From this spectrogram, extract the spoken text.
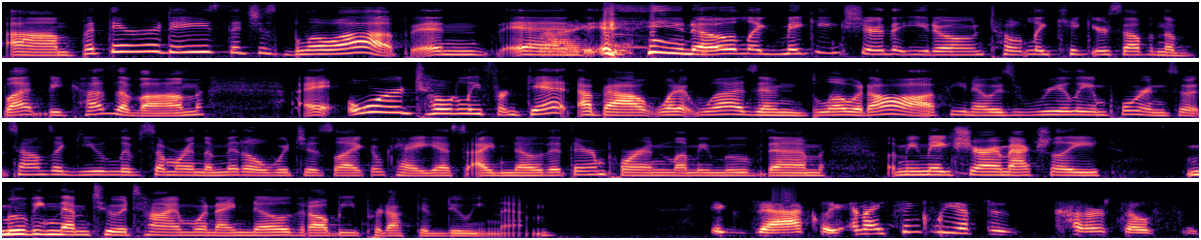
Um, but there are days that just blow up, and and Right. you know like making sure that you don't totally kick yourself in the butt because of them. Or totally forget about what it was and blow it off, you know, is really important. So it sounds like you live somewhere in the middle, which is like, okay, yes, I know that they're important. Let me move them. Let me make sure I'm actually moving them to a time when I know that I'll be productive doing them. Exactly. And I think we have to cut ourselves some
